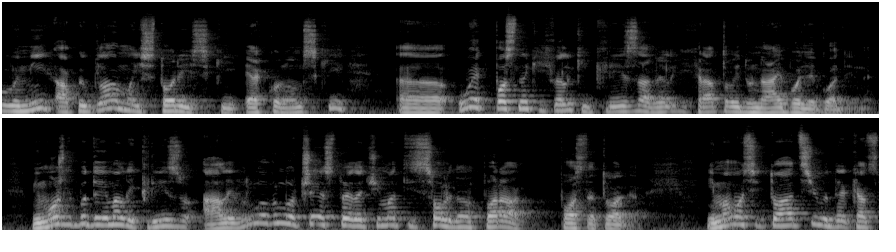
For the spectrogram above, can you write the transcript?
Mi, ako gledamo istorijski, ekonomski, uh, uvek posle nekih velikih kriza, velikih ratova idu najbolje godine. Mi možda bude imali krizu, ali vrlo, vrlo često je da će imati solidan oporavak posle toga. Imamo situaciju da kad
